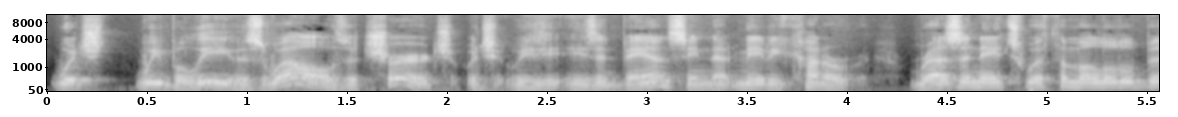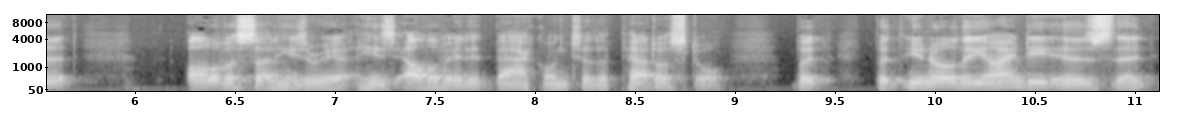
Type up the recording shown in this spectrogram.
which we believe as well as a church, which he's advancing, that maybe kind of resonates with them a little bit, all of a sudden he's he's elevated back onto the pedestal. But but you know the idea is that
